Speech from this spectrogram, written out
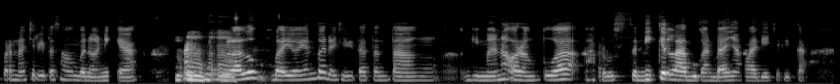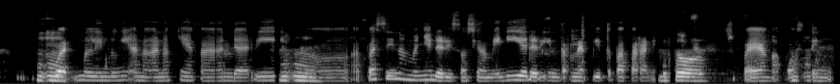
pernah cerita sama Mbak Noni ya. Kan mm -hmm. lalu Mbak Yoyan tuh ada cerita tentang gimana orang tua harus sedikit lah bukan banyak lah dia cerita mm-hmm. buat melindungi anak-anaknya kan dari mm-hmm. uh, apa sih namanya dari sosial media dari internet gitu paparan betul supaya nggak posting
